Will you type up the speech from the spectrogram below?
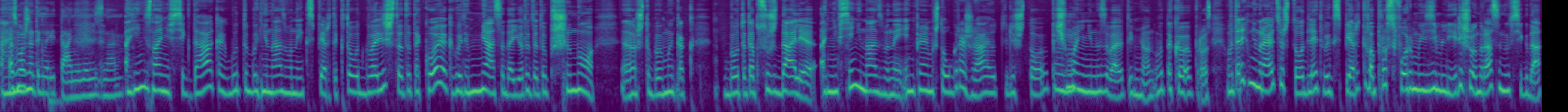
А Возможно, они... это говорит Таня, я не знаю. А я не знаю, не всегда, как будто бы неназванные эксперты. Кто вот говорит, что это такое, какое-то мясо дает, это, это пшено, э, чтобы мы как бы вот это обсуждали. Они все неназванные. Я не понимаю, что угрожают или что. Почему угу. они не называют имен? Вот такой вопрос. Во-вторых, мне нравится, что для этого эксперта вопрос формы Земли решен раз и навсегда.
